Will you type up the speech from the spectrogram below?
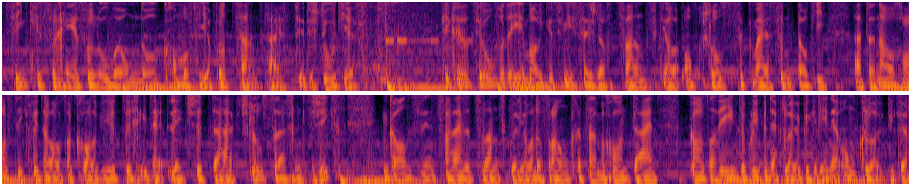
sinkt das Verkehrsvolumen um 0,4%, heisst es in der Studie. Die Liquidation der ehemaligen Swissair ist nach 20 Jahren abgeschlossen. Gemäss dem Tagi hat der Nachlassliquidator Karl Wüthrich in den letzten Tagen die Schlussrechnung verschickt. Im Ganzen sind 220 Millionen Franken zusammengekommen. Ein Teil geht an die hinterbliebenen Gläubigerinnen und Gläubiger.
